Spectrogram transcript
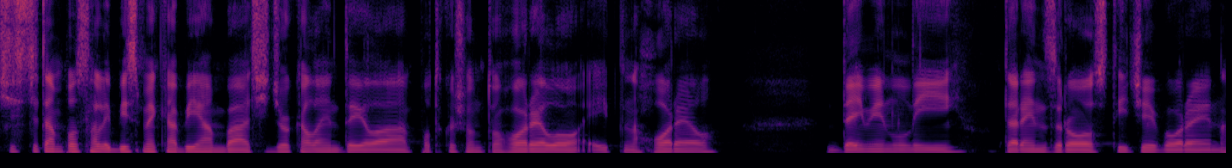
či ste tam poslali Bismeka Biamba, či Joka Landale, pod košom to horelo, Aiton horel, Damien Lee, Terence Ross, TJ Warren,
